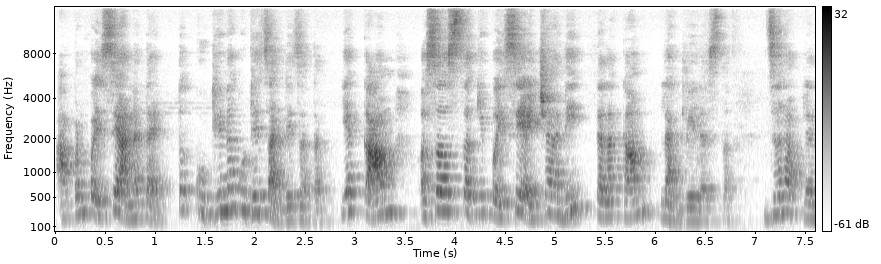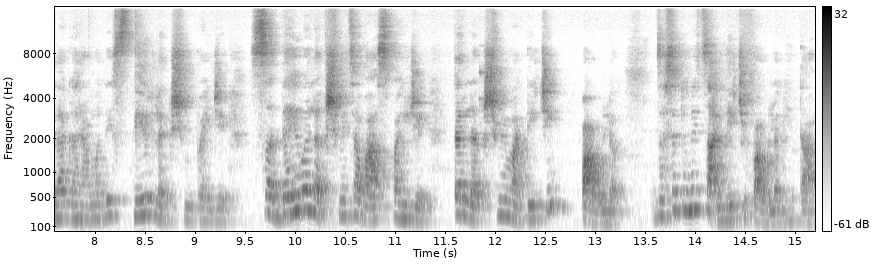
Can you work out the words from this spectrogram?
आपण पैसे आणत आहे तर कुठे ना कुठे चालले जातात. या काम असं असतं की पैसे यायच्या आधी त्याला काम लागलेलं असतं. जर आपल्याला घरामध्ये स्थिर लक्ष्मी पाहिजे सदैव लक्ष्मीचा वास पाहिजे तर लक्ष्मी मातेची पावलं. जसे तुम्ही चांदीची पावलं घेता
